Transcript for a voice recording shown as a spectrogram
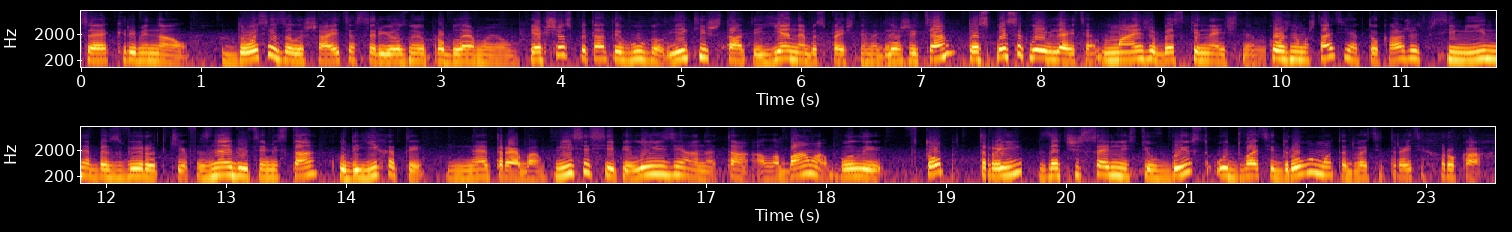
це кримінал. Досі залишається серйозною проблемою. Якщо спитати Google, які штати є небезпечними для життя, то список виявляється майже безкінечним. В кожному штаті, як то кажуть, в сім'ї не без виродків. Знайдуться міста, куди їхати не треба. Місісіпі, Луїзіана та Алабама були в топ 3 за чисельністю вбивств у 22 та 23 роках.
